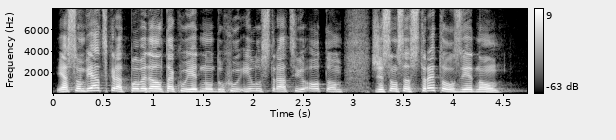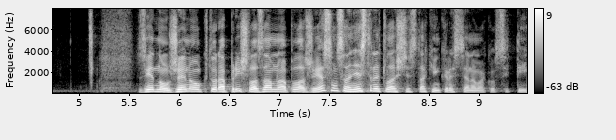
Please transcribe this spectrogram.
Ja som viackrát povedal takú jednoduchú ilustráciu o tom, že som sa stretol s jednou, s jednou ženou, ktorá prišla za mnou a povedala, že ja som sa nestretla ešte s takým kresťanom ako si ty.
